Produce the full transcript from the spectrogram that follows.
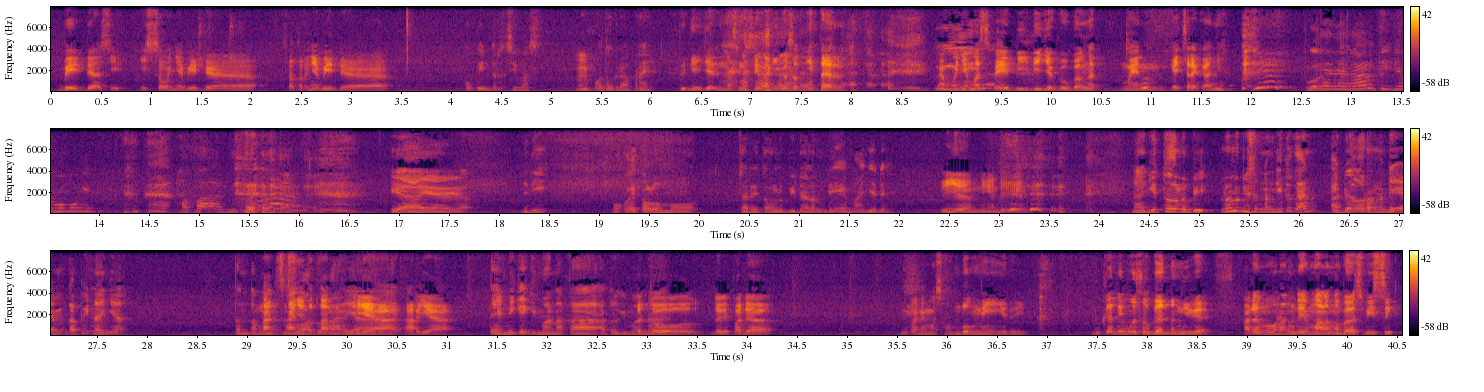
beda sih ISO-nya beda shutternya beda kok pinter sih mas. Hmm? fotografer ya? Itu diajarin mas-mas yang lagi gosok gitar. Namanya Mas Feby dia jago banget main kecerekannya gua kagak ngerti dia ngomongin. Apaan? Ya ya ya. Jadi pokoknya kalau mau cari tahu lebih dalam DM aja deh. Iya mendingan DM nah gitu lebih lu lebih seneng gitu kan? Ada orang DM tapi nanya tentang Nah, sesuatu nanya tentang karya. iya karya tekniknya gimana kak? Atau gimana? Betul, daripada bukannya mau sombong nih gitu. Bukannya mau so ganteng juga. Ada orang dia malah ngebahas fisik.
